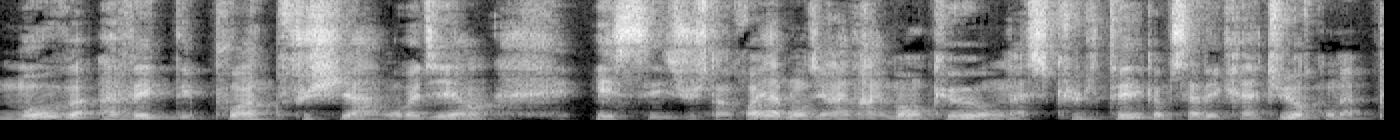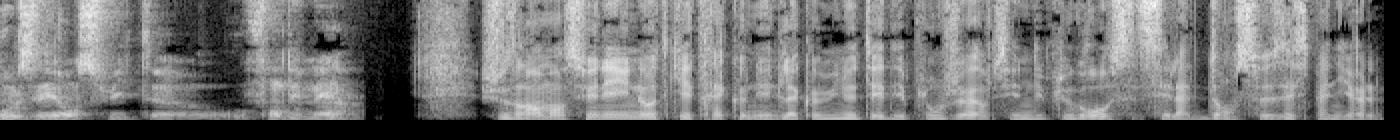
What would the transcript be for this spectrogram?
mauve avec des pointes fuchsia, on va dire. Et c'est juste incroyable. On dirait vraiment qu'on a sculpté comme ça des créatures qu'on a posées ensuite euh, au fond des mers. Je voudrais en mentionner une autre qui est très connue de la communauté des plongeurs. C'est une des plus grosses. C'est la danseuse espagnole.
